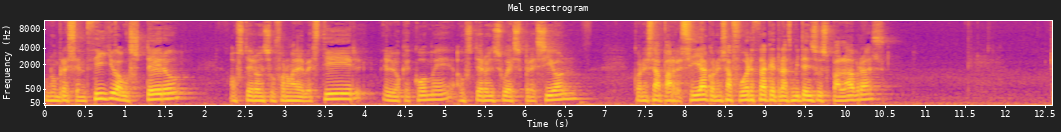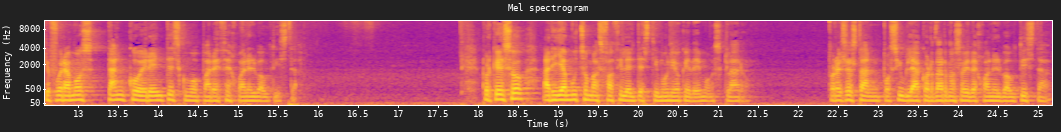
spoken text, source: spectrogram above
Un hombre sencillo, austero, austero en su forma de vestir, en lo que come, austero en su expresión, con esa parresía, con esa fuerza que transmiten sus palabras. Que fuéramos tan coherentes como parece Juan el Bautista porque eso haría mucho más fácil el testimonio que demos, claro. Por eso es tan posible acordarnos hoy de Juan el Bautista,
